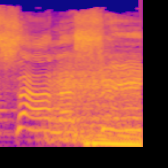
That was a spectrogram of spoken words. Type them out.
lihat sana see.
